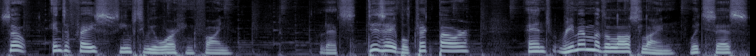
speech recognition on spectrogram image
So, interface seems to be working fine. Let's disable track power and remember the last line, which says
